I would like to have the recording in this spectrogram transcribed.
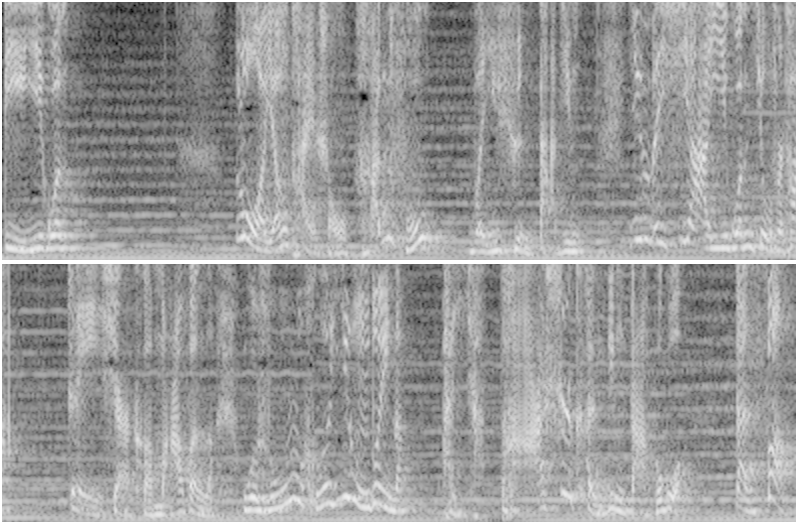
第一关。洛阳太守韩福闻讯大惊，因为下一关就是他。这下可麻烦了，我如何应对呢？哎呀，打是肯定打不过，但放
